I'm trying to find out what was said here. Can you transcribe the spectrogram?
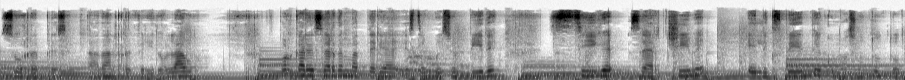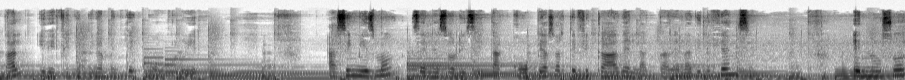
su representada al referido laudo. Por carecer de materia, este juicio pide sigue, se archive el expediente como asunto total y definitivamente concluido. Asimismo, se le solicita copia certificada del acta de la diligencia en uso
